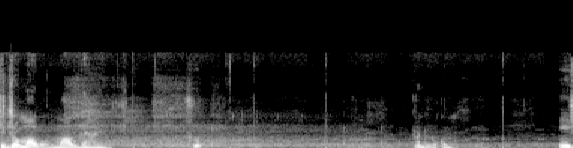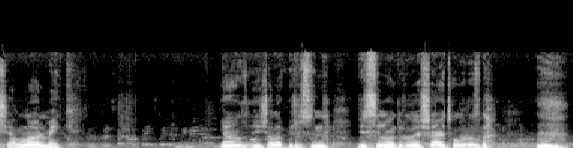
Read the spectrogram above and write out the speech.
Sidro mal o, mal yani. Şu Hadi bakalım. İnşallah ölmek. Yalnız inşallah birisini Birisini öldürdüğüne şahit oluruz da.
